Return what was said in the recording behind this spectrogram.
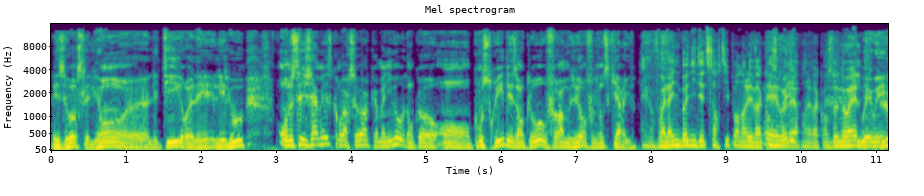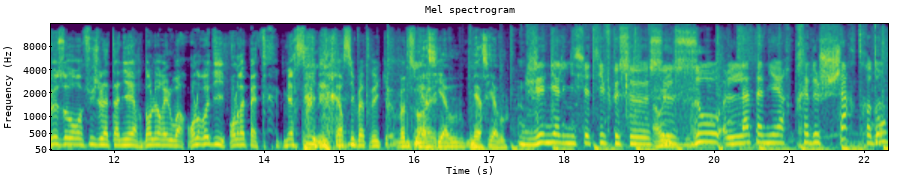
les ours, les lions, euh, les tigres, les, les loups. On ne sait jamais ce qu'on va recevoir comme animaux, donc euh, on construit des enclos au fur et à mesure en fonction de ce qui arrive. Et voilà une bonne idée de sortie pendant les vacances Eh oui. scolaires, pendant les vacances de Noël. Oui, oui. Le zoo refuge de la Tanière dans l'Eure-et-Loire. On le redit, on le répète. Merci, merci Patrick. Bonne soirée. Merci à vous, merci à vous. Géniale initiative que ce, Ah ce zoo La Tanière près de Chartres donc.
